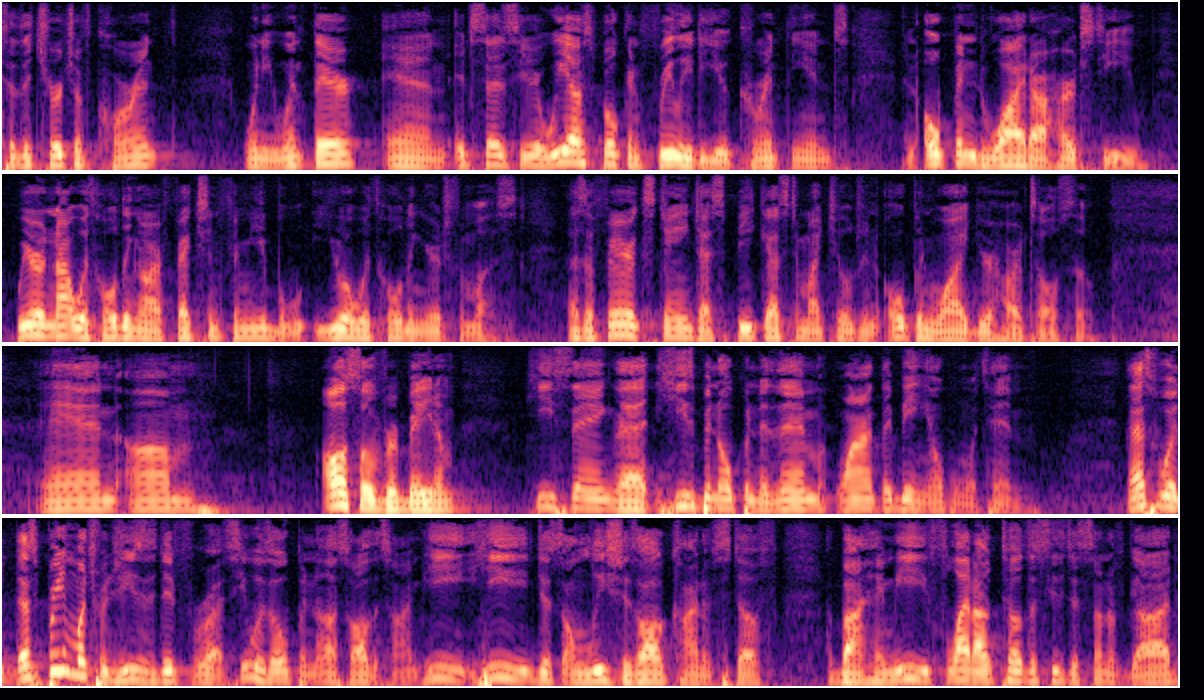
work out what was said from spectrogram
to the church of Corinth when he went there. And it says here, We have spoken freely to you, Corinthians, and opened wide our hearts to you. We are not withholding our affection from you, but you are withholding yours from us. As a fair exchange, I speak as to my children, open wide your hearts also. And um, also, verbatim, he's saying that he's been open to them. Why aren't they being open with him? That's what. That's pretty much what Jesus did for us. He was open to us all the time. He he just unleashes all kind of stuff about him. He flat out tells us he's the son of God.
